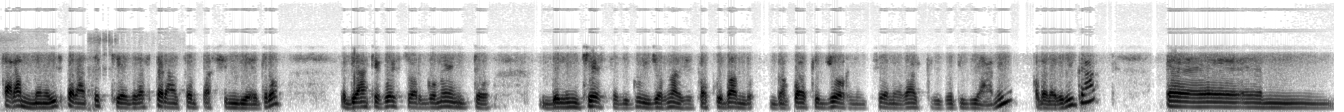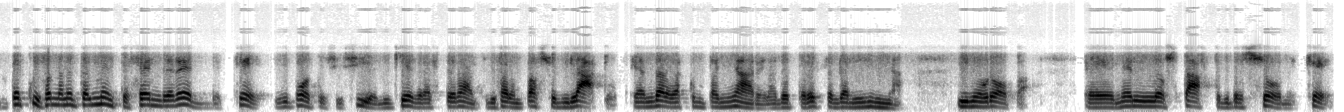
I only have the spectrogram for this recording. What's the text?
fare a meno di Speranza e chiedere a Speranza un passo indietro ed è anche questo argomento dell'inchiesta di cui il giornale si sta occupando da qualche giorno insieme ad altri quotidiani, o della verità, Ehm, per cui fondamentalmente sembrerebbe che l'ipotesi sia di chiedere a Speranza di fare un passo di lato e andare ad accompagnare la dottoressa Gallina in Europa eh, nello staff di persone che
